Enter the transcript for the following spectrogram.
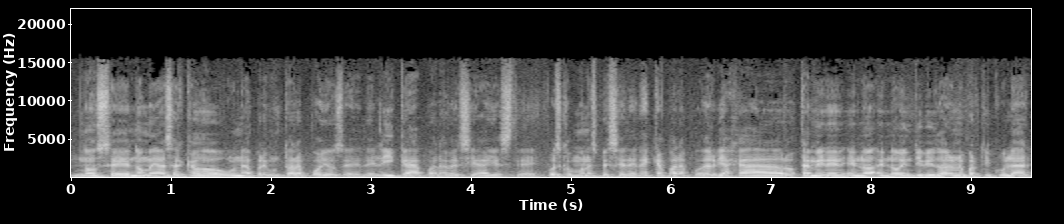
no sé, no me he acercado aún a preguntar apoyos de, del ICA para ver si hay este, pues como una especie de beca para poder viajar, o también en, en lo, en lo individual, en lo particular,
